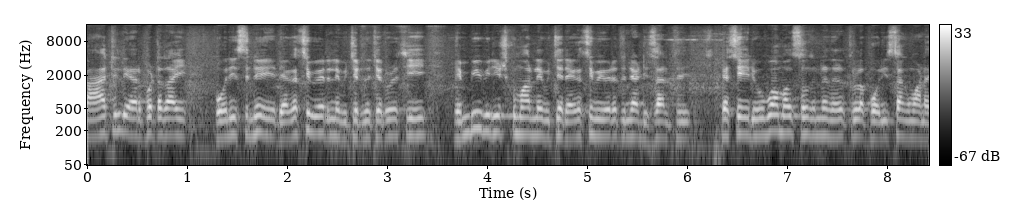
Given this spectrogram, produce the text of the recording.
വാറ്റിൽ ഏർപ്പെട്ടതായി പോലീസിന് രഹസ്യ വിവരം ലഭിച്ചിരുന്നു. ചെറുപഴശ്ശി എം ബി വിനീഷ് കുമാർ ലഭിച്ച രഹസ്യ വിവരത്തിന്റെ അടിസ്ഥാനത്തിൽ എസ് ഐ രൂപ മഹസൂദിന്റെ നേതൃത്വത്തിലുള്ള പോലീസ് സംഘമാണ്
